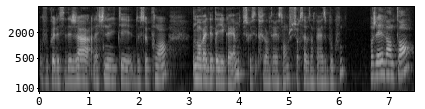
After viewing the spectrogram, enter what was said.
vous connaissez déjà la finalité de ce point, mais on va le détailler quand même, puisque c'est très intéressant. Je suis sûre que ça vous intéresse beaucoup. Quand j'avais 20 ans,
